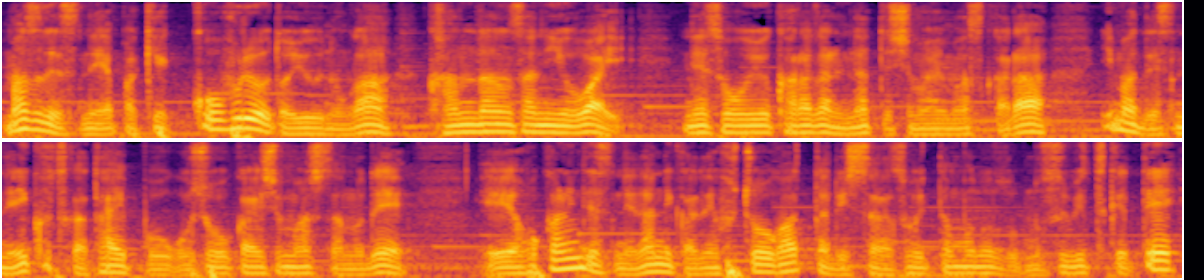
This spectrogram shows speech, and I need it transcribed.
まずですね、やっぱ血行不良というのが寒暖差に弱い、ね、そういう体になってしまいますから、今ですね、いくつかタイプをご紹介しましたので、えー、他にですね、何かね、不調があったりしたらそういったものと結びつけて、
